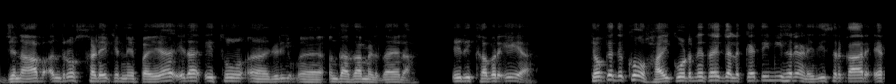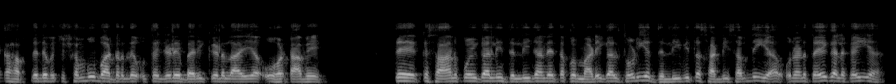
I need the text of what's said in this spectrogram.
ਜਨਾਬ ਅੰਦਰੋਂ ਸੜੇ ਕਿੰਨੇ ਪਏ ਆ ਇਹਦਾ ਇੱਥੋਂ ਅਹ, ਜਿਹੜੀ ਅਹ, ਅੰਦਾਜ਼ਾ ਮਿਲਦਾ ਇਹਦਾ। ਇਹਦੀ ਖਬਰ ਇਹ ਆ ਕਿਉਂਕਿ ਦੇਖੋ ਹਾਈ ਕੋਰਟ ਨੇ ਤਾਂ ਇਹ ਗੱਲ ਕਹਿਤੀ ਵੀ ਹਰਿਆਣੇ ਦੀ ਸਰਕਾਰ ਇੱਕ ਹਫ਼ਤੇ ਦੇ ਵਿੱਚ ਸ਼ੰਭੂ ਬਾਰਡਰ ਦੇ ਉੱਤੇ ਜਿਹੜੇ ਬੈਰੀਕੇਡ ਲਾਏ ਆ ਉਹ ਹਟਾਵੇ। ਤੇ ਕਿਸਾਨ ਕੋਈ ਗੱਲ ਨਹੀਂ ਦਿੱਲੀ ਜਾਂਦੇ ਤਾਂ ਕੋਈ ਮਾੜੀ ਗੱਲ ਥੋੜੀ ਹੈ ਦਿੱਲੀ ਵੀ ਤਾਂ ਸਾਡੀ ਸਭ ਦੀ ਆ ਉਹਨਾਂ ਨੇ ਤਾਂ ਇਹ ਗੱਲ ਕਹੀ ਆ।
